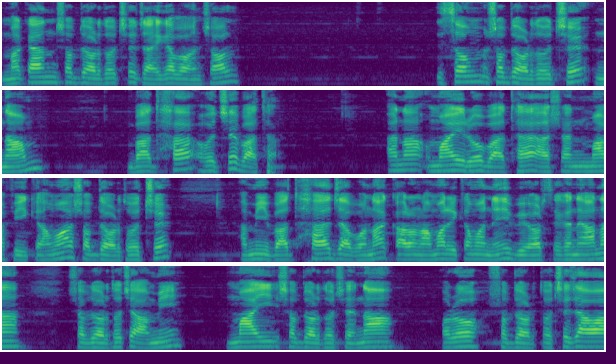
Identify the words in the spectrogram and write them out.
মাকান শব্দ অর্থ হচ্ছে জায়গা বা অঞ্চল, ইসম শব্দ অর্থ হচ্ছে নাম, বাধা হচ্ছে বাথা আনা মাইরো বাথা আসান মাফি কামা শব্দ অর্থ হচ্ছে, আমি বাধা যাব না কারণ আমার ইকামা নেই বিয়ার্স এখানে আনা শব্দ অর্থ হচ্ছে আমি, মাই শব্দ অর্থ হচ্ছে না রো শব্দ অর্থ হচ্ছে যাওয়া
